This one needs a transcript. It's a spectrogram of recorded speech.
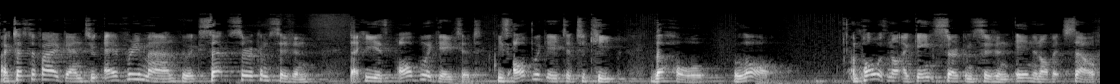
I testify again to every man who accepts circumcision that he is obligated, he's obligated to keep the whole law. And Paul was not against circumcision in and of itself,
